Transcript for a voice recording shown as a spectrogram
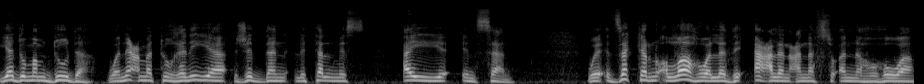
يده ممدودة ونعمته غنية جدا لتلمس أي إنسان. وتذكر ان الله هو الذي أعلن عن نفسه أنه هو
